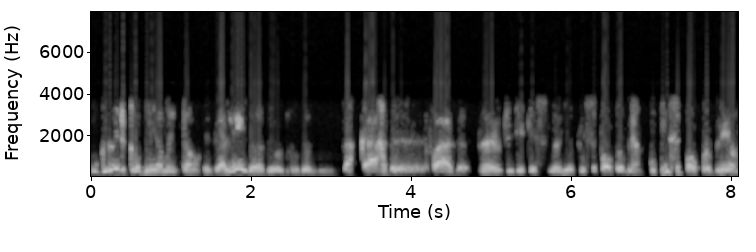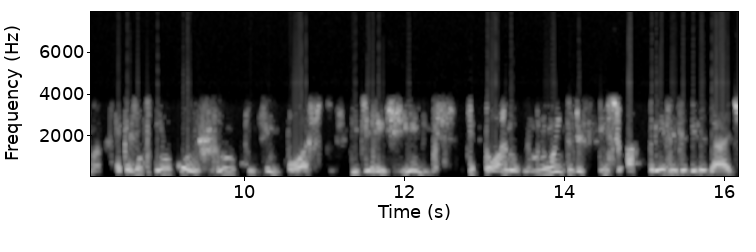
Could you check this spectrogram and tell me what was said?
o grande problema, então? Dizer, além do, do, do, da carga elevada, né, eu diria que esse não é o principal problema. O principal problema é que a gente tem um conjunto de impostos e de regimes que tornam muito difícil a previsibilidade.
